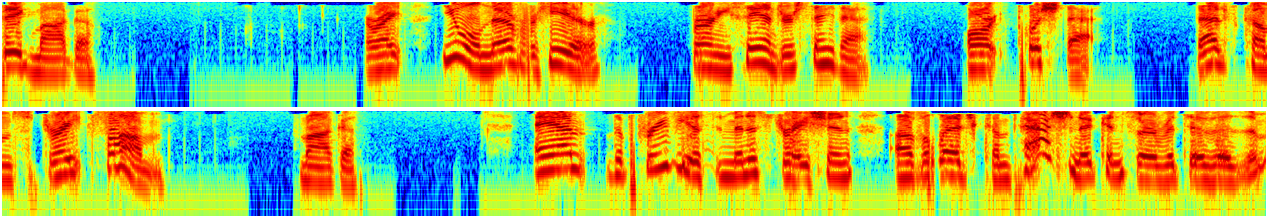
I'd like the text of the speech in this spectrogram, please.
big MAGA. All right? You will never hear Bernie Sanders say that or push that. That's come straight from MAGA. And the previous administration of alleged compassionate conservatism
